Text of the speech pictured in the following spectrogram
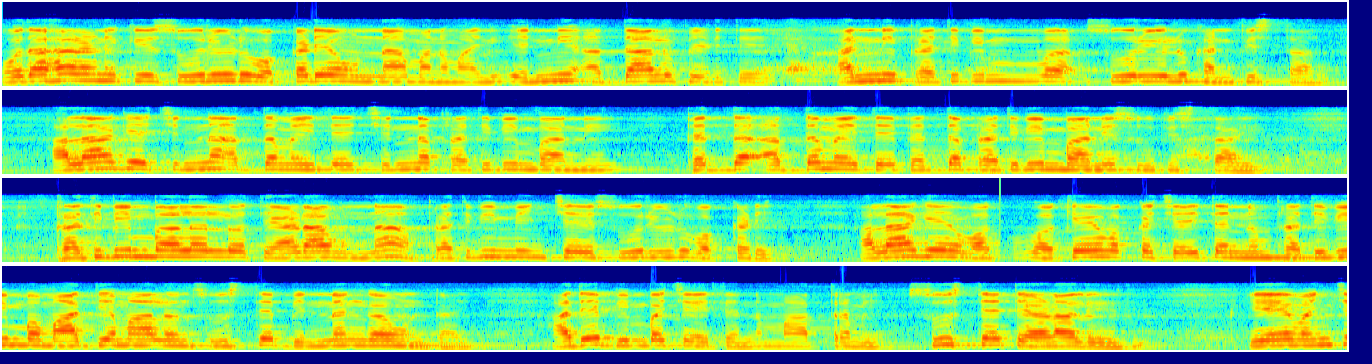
ఉదాహరణకి సూర్యుడు ఒక్కడే ఉన్నా మనం ఎన్ని అద్దాలు పెడితే అన్ని ప్రతిబింబ సూర్యులు కనిపిస్తారు. అలాగే చిన్న అద్దమైతే చిన్న ప్రతిబింబాన్ని పెద్ద అద్దమైతే పెద్ద ప్రతిబింబాన్ని చూపిస్తాయి ప్రతిబింబాలలో తేడా ఉన్నా ప్రతిబింబించే సూర్యుడు ఒక్కడే. అలాగే ఒకే ఒక్క చైతన్యం ప్రతిబింబ మాధ్యమాలను చూస్తే భిన్నంగా ఉంటాయి. అదే బింబ చైతన్యం మాత్రమే. చూస్తే తేడా లేదు. ఏ వంచ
